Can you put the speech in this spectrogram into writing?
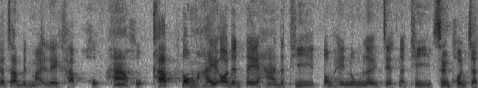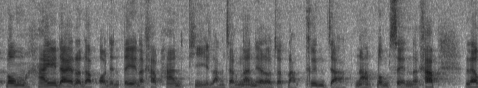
ก็จำเป็นหมายเลขครับ 656 ครับ ต้มให้ออเดนเต้5นาที ต้มให้นุ่มเลย 7 นาที ซึ่งผลจะต้มให้ได้ระดับออเดนเต้นะครับ5นาที หลังจากนั้นเนี่ยเราจะตักขึ้นจากน้ำต้มเส้นนะครับ แล้ว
